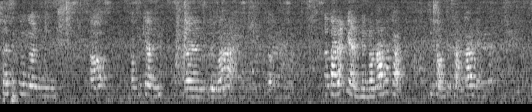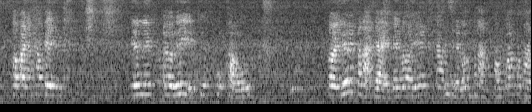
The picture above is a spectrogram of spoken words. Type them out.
ใช้สกุลเงินเซาท์แอฟริกันหรือว่าอัตราแลกเปลี่ยน1ดอลลาร์เท่ากับ 12.39เหรียญต่อไปนะคะเป็น เรลิฟเออร์ลี่คือภูเขารอยเลื่อยขนาดใหญ่เป็นรอยเลื่อยยาวที่สุดในโลกขนาดความกว้างประมาณ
